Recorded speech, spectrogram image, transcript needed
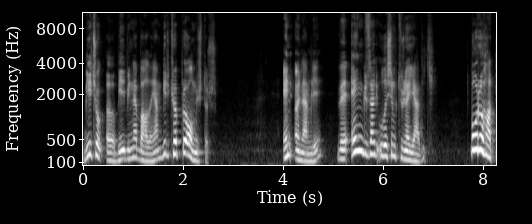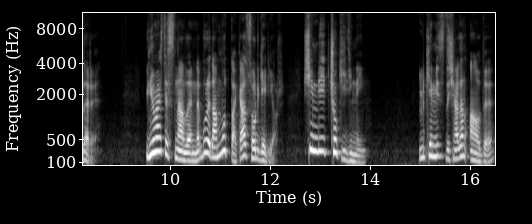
Birçok ağı birbirine bağlayan bir köprü olmuştur. En önemli ve en güzel ulaşım türüne geldik. Boru hatları. Üniversite sınavlarında buradan mutlaka soru geliyor. Şimdi çok iyi dinleyin. Ülkemiz dışarıdan aldığı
